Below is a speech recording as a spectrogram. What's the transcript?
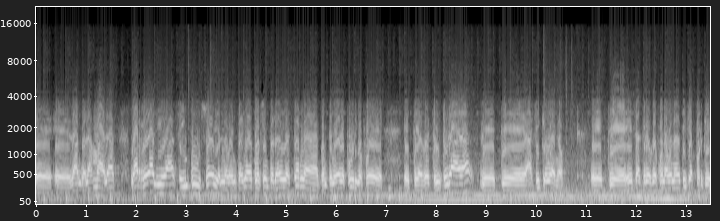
eh, eh, dando las malas, la realidad se impuso y el 99% de la deuda externa con tenedores públicos fue este, reestructurada, este, así que bueno, este, esa creo que fue una buena noticia porque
